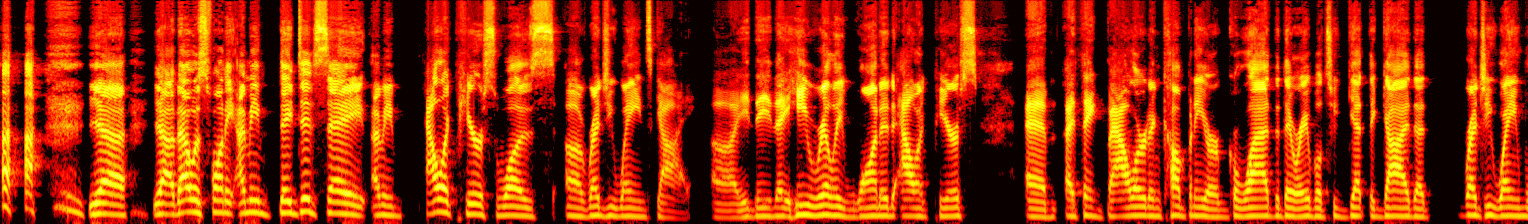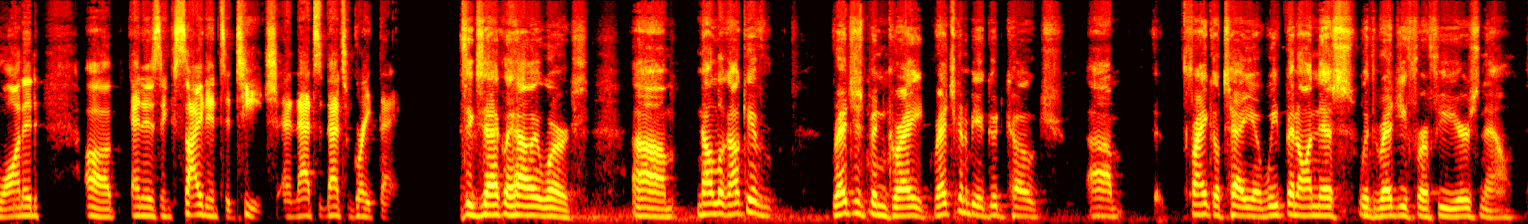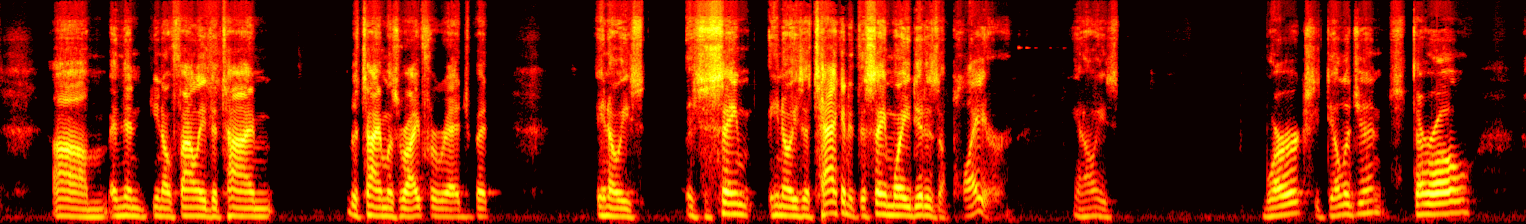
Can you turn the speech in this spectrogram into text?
yeah, yeah, that was funny. I mean, they did say, I mean, Alec Pierce was uh, Reggie Wayne's guy. Uh, they, they, he really wanted Alec Pierce. And I think Ballard and company are glad that they were able to get the guy that Reggie Wayne wanted uh, and is excited to teach. And that's that's a great thing. That's exactly how it works. Um, now, look, I'll give Reggie's been great. Reggie's going to be a good coach. Um, Frank will tell you, we've been on this with Reggie for a few years now. Um, and then, you know, finally the time the time was right for Reg, but you know, he's it's the same, you know, he's attacking it the same way he did as a player. You know, he's works, he's diligent, he's thorough.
